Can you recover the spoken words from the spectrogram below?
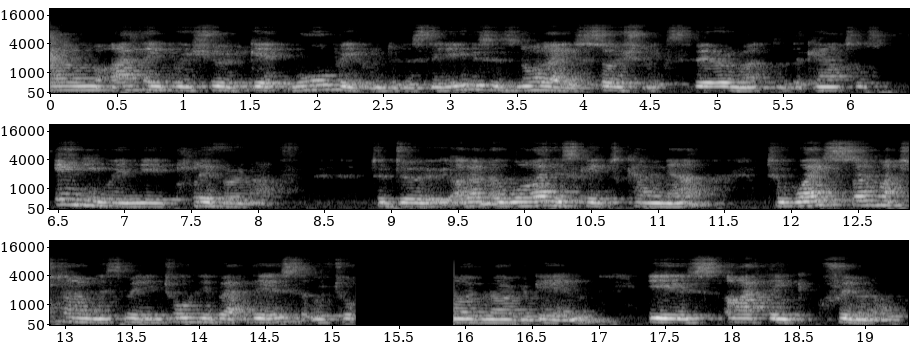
Um, I think we should get more people into the city. This is not a social experiment that the council's anywhere near clever enough to do. I don't know why this keeps coming up to waste so much time in this meeting talking about this that we've talked and over again is, I think, criminal.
